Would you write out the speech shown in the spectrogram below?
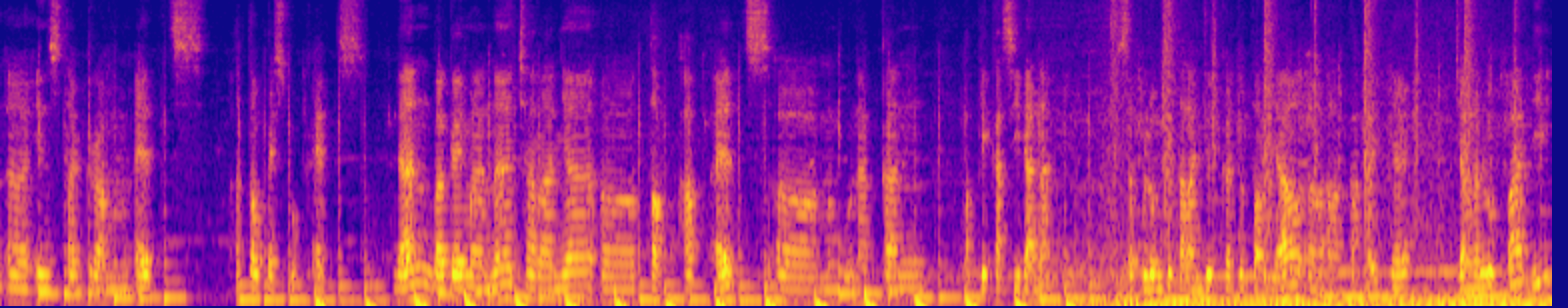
eh, Instagram Ads atau Facebook Ads dan bagaimana caranya uh, top up ads uh, menggunakan aplikasi Dana. Sebelum kita lanjut ke tutorial, uh, alangkah baiknya jangan lupa di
